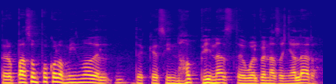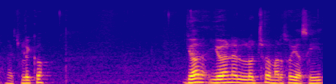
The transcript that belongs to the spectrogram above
pero pasa un poco lo mismo de, de, que si no opinas te vuelven a señalar. ¿Me explico? Yo, yo en el 8 de marzo y así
